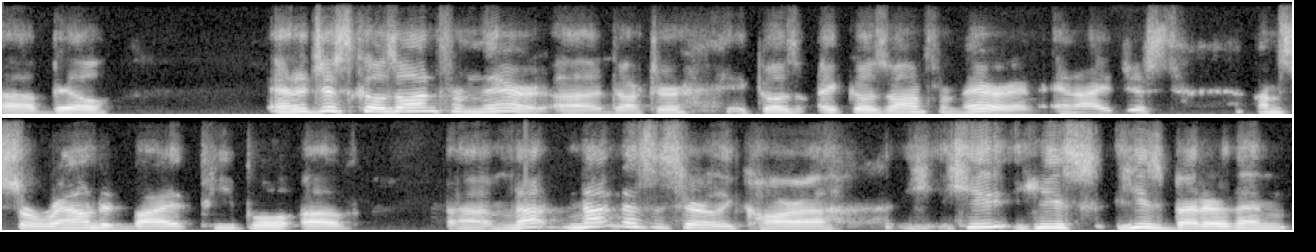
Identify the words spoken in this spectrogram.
uh, bill. And it just goes on from there, uh, Doctor. It goes it goes on from there, and and I just I'm surrounded by people of um, not not necessarily Carra. He he's he's better than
